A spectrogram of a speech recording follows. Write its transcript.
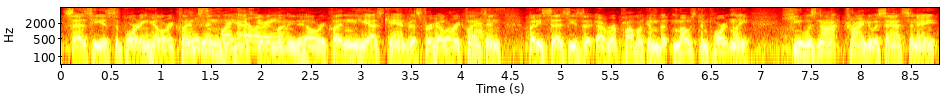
says he is supporting Hillary Clinton. He has Hillary. given money to Hillary Clinton. He has canvassed for Hillary Clinton, but he says he's a, a Republican. But most importantly, he was not trying to assassinate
